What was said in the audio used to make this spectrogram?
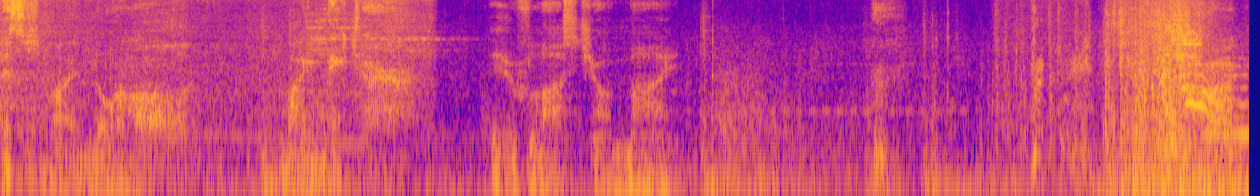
This is my normal. My nature. You've lost your mind.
